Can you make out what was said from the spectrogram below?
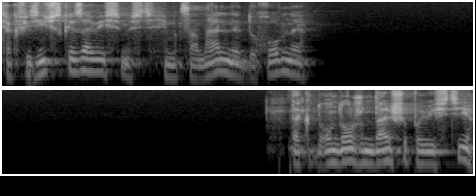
Как физическая зависимость, эмоциональная, духовная. Так он должен дальше повести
